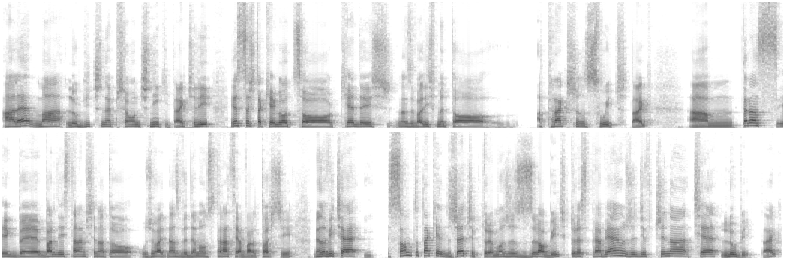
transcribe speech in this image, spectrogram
ale ma logiczne przełączniki, tak? Czyli jest coś takiego, co kiedyś nazywaliśmy to attraction switch, tak? Um, teraz jakby bardziej staram się na to używać nazwy demonstracja wartości. Mianowicie są to takie rzeczy, które możesz zrobić, które sprawiają, że dziewczyna Cię lubi, tak?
